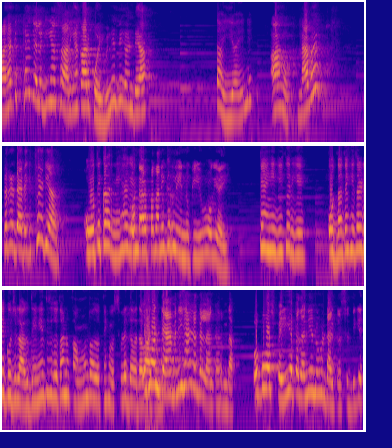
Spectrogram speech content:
ਹਾਏ ਕਿੱਥੇ ਚਲ ਗਈਆਂ ਸਾਰੀਆਂ? ਘਰ ਕੋਈ ਵੀ ਨਹੀਂ ਦਿਖਣ ਡਿਆ। ਤਾਈ ਆਏ ਨੇ। ਆਹੋ ਨਵ ਤੇਰੇ ਡੈਡੀ ਕਿੱਥੇ ਗਿਆ? ਉਹ ਤੇ ਘਰ ਨਹੀਂ ਹੈਗੇ। ਉਹ ਨ- ਪਤਾ ਨਹੀਂ ਗਰਲੀਨ ਨੂੰ ਕੀ ਹੋ ਗਿਆ ਈ। ਤੇ ਅਸੀਂ ਕੀ ਕਰੀਏ? ਉਦਾਂ ਤੇ ਅਸੀਂ ਤੁਹਾਡੇ ਕੁਝ ਲੱਗਦੇ ਨਹੀਂ ਤੇ ਜਦੋਂ ਤੁਹਾਨੂੰ ਕੰਮ ਹੁੰਦਾ ਉਦੋਂ ਤੁਸੀਂ ਉਸ ਵੇਲੇ ਦਵਾ ਉਹ ਦਵਾ ਹੁਣ ਟਾਈਮ ਨਹੀਂ ਹੈਗਾ ਗੱਲਾਂ ਕਰਨ ਦਾ। ਉਹ ਬੋਸ ਪਈ ਹੈ ਪਤਾ ਨਹੀਂ ਇਹਨੂੰ ਹੁਣ ਡਾਕਟਰ ਸਿੱਧੀਏ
